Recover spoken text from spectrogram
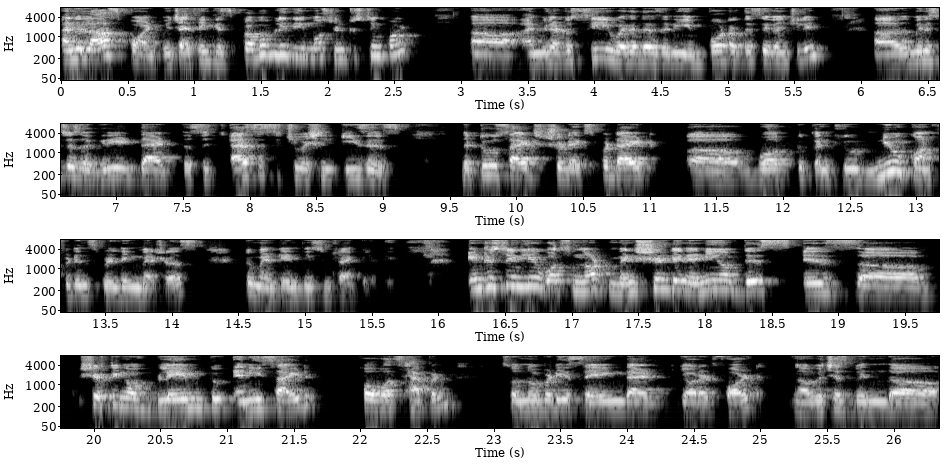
And the last point, which I think is probably the most interesting point, uh, and we'll have to see whether there's any import of this eventually. Uh, the ministers agreed that the, as the situation eases, the two sides should expedite uh, work to conclude new confidence building measures to maintain peace and tranquility. Interestingly, what's not mentioned in any of this is uh, shifting of blame to any side for what's happened. So nobody is saying that you're at fault, uh, which has been the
